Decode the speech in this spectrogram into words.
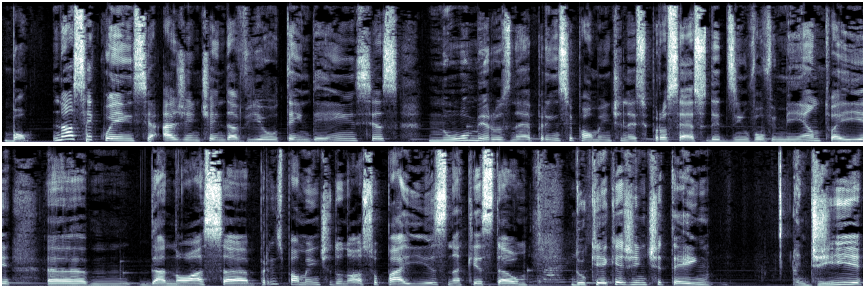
Bom, na sequência a gente ainda viu tendências, números, né, principalmente nesse processo de desenvolvimento aí uh, da nossa, principalmente do nosso país na questão do que que a gente tem de,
